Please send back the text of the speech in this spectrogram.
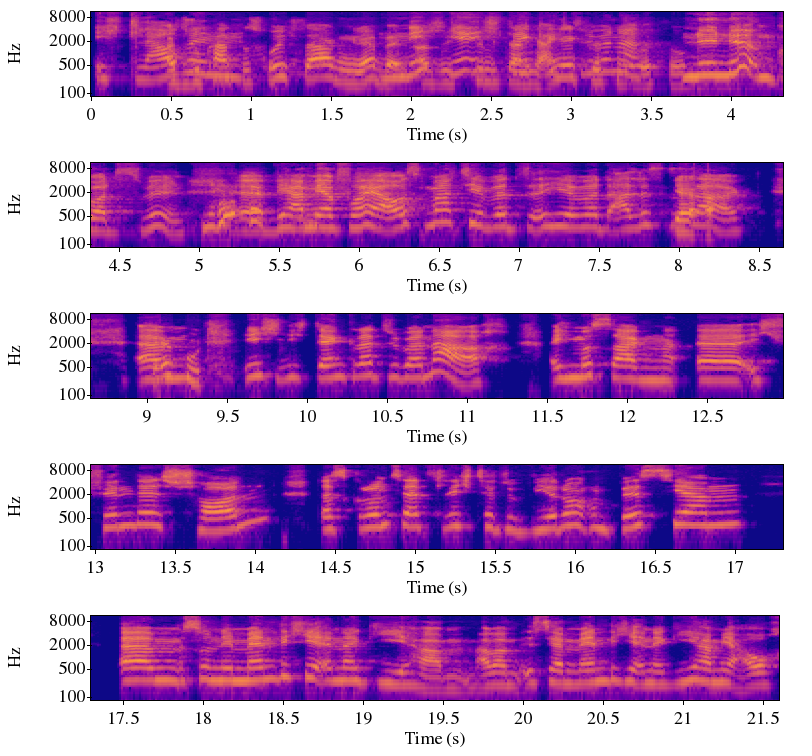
ich glaube. Also du kannst es ruhig sagen, ja? Nicht, also ich ja, fühle mich da nicht angegriffen so. Nö, nö, um Gottes Willen. äh, wir haben ja vorher ausgemacht, hier wird, hier wird alles gesagt. Ja. Ähm, Sehr gut. Ich, ich denke gerade drüber nach. Ich muss sagen, äh, ich finde schon, dass grundsätzlich Tätowierung ein bisschen ähm, so eine männliche Energie haben. Aber ist ja männliche Energie haben ja auch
